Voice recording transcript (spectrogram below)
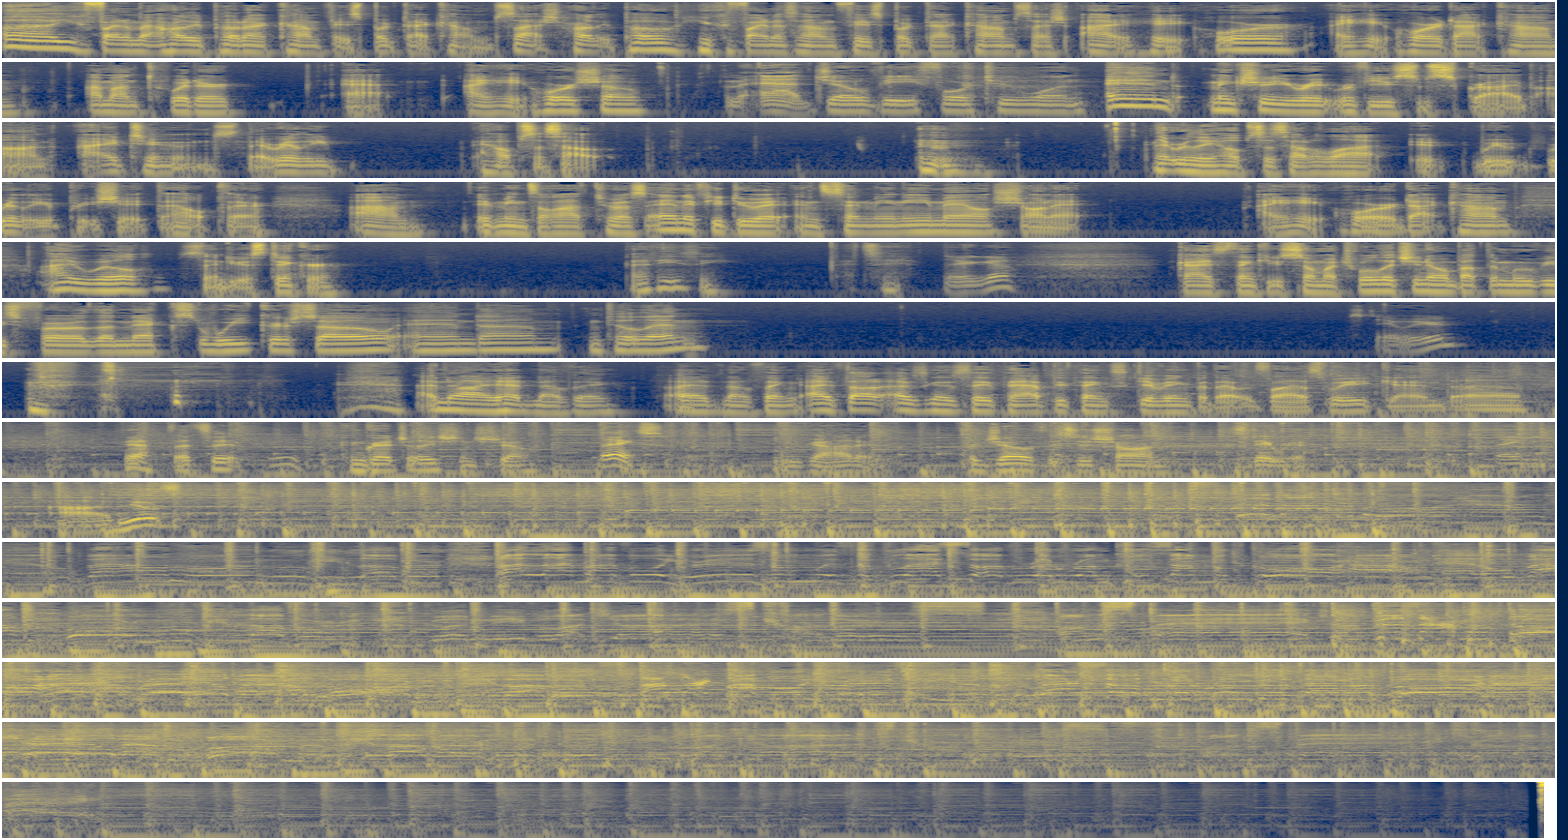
Uh, you can find them at harleypoe.com, facebook.com slash harleypoe. You can find us on facebook.com slash I hate horror, I hate horror.com. I'm on Twitter at I hate horror show. I'm at Joe V four two one. And make sure you rate, review, subscribe on iTunes. That really helps us out. that really helps us out a lot. It, we really appreciate the help there. Um, it means a lot to us. And if you do it and send me an email, Sean at IHateHorror.com, I will send you a sticker. That easy. That's it. There you go. Guys, thank you so much. We'll let you know about the movies for the next week or so. And um, until then, Stay weird. I know I had nothing. I had nothing. I thought I was going to say Happy Thanksgiving, but that was last week. And uh, yeah, that's it. Congratulations, Joe. Thanks. You got it. For Joe, this is Sean. Stay weird. Thank you. Adios.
